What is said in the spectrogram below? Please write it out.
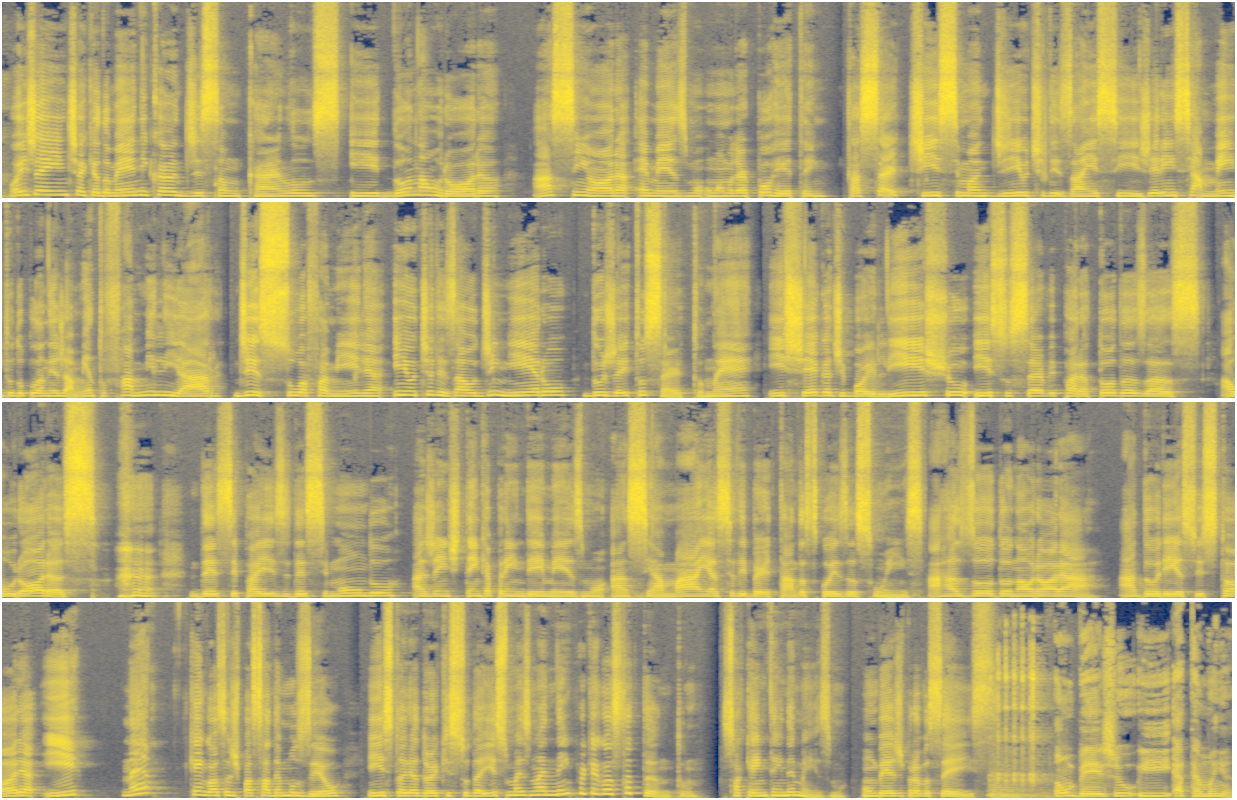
Oi, gente, aqui é a Domênica de São Carlos e Dona Aurora, a senhora é mesmo uma mulher porreta, hein? tá certíssima de utilizar esse gerenciamento do planejamento familiar de sua família e utilizar o dinheiro do jeito certo, né? E chega de boy lixo, isso serve para todas as auroras desse país e desse mundo. A gente tem que aprender mesmo a se amar e a se libertar das coisas ruins. Arrasou, dona Aurora! Adorei a sua história e né? Quem gosta de passado é museu e historiador que estuda isso, mas não é nem porque gosta tanto. Só quer entender mesmo. Um beijo para vocês. Um beijo e até amanhã.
